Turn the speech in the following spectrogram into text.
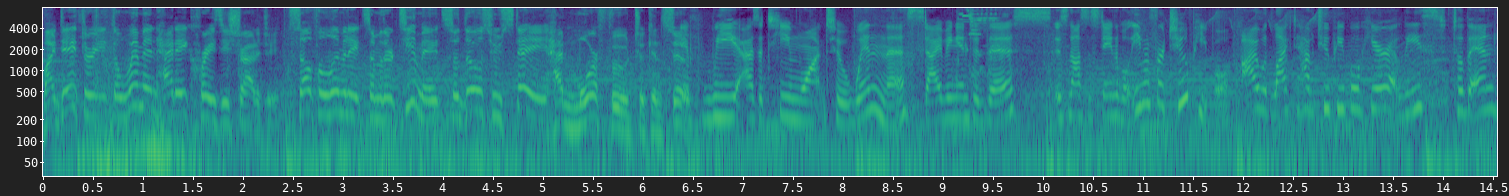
By day three, the women had a crazy strategy. Self-eliminate some of their teammates so those who stay had more food to consume. If we as a team want to win this, diving into this is not sustainable, even for two people. I would like to have two people here at least till the end.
